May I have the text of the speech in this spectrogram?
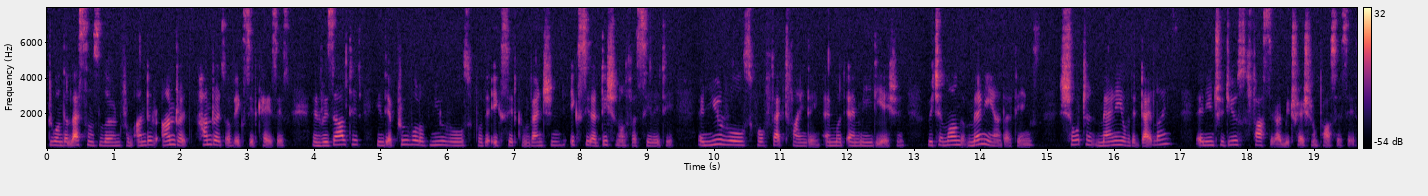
drew on the lessons learned from under hundreds, of ICSID cases and resulted in the approval of new rules for the ICSID Convention, ICSID Additional Facility, and new rules for fact-finding and, and mediation, which, among many other things, shortened many of the deadlines and introduced faster arbitration processes,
